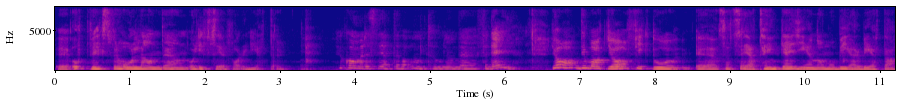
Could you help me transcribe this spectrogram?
eh, uppväxtförhållanden och livserfarenheter. Hur kommer det sig att det var omtumlande för dig? Ja, det var att jag fick då eh, så att säga tänka igenom och bearbeta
